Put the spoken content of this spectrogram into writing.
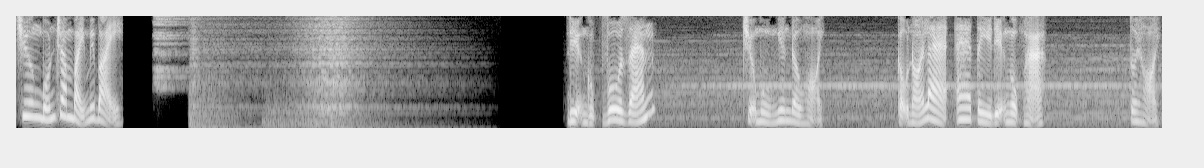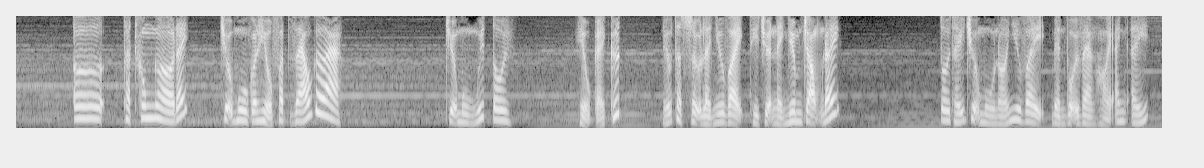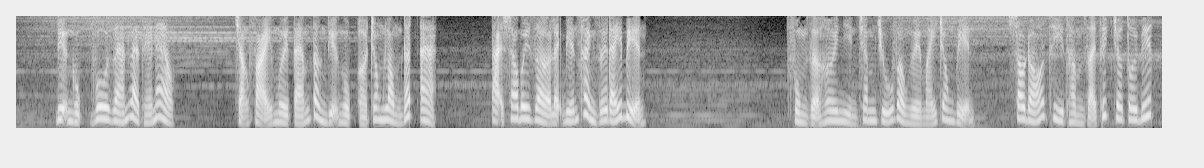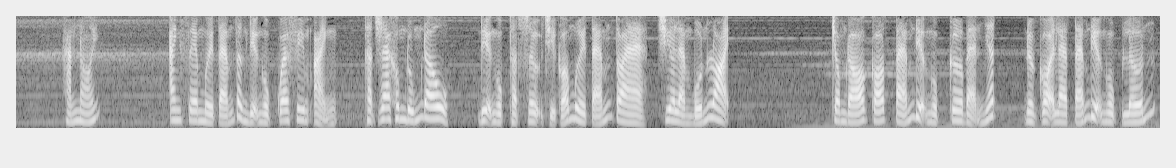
Chương 477 Địa ngục vô gián. Triệu mù nghiêng đầu hỏi. Cậu nói là A tỳ địa ngục hả? Tôi hỏi. Ơ, thật không ngờ đấy. Triệu mù còn hiểu Phật giáo cơ à? Triệu mù nguyết tôi. Hiểu cái cứt. Nếu thật sự là như vậy thì chuyện này nghiêm trọng đấy. Tôi thấy triệu mù nói như vậy bèn vội vàng hỏi anh ấy địa ngục vô gián là thế nào? Chẳng phải 18 tầng địa ngục ở trong lòng đất à? Tại sao bây giờ lại biến thành dưới đáy biển? Phùng dở hơi nhìn chăm chú vào người máy trong biển, sau đó thì thầm giải thích cho tôi biết. Hắn nói, anh xem 18 tầng địa ngục qua phim ảnh, thật ra không đúng đâu, địa ngục thật sự chỉ có 18 tòa, chia làm 4 loại. Trong đó có 8 địa ngục cơ bản nhất, được gọi là 8 địa ngục lớn,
